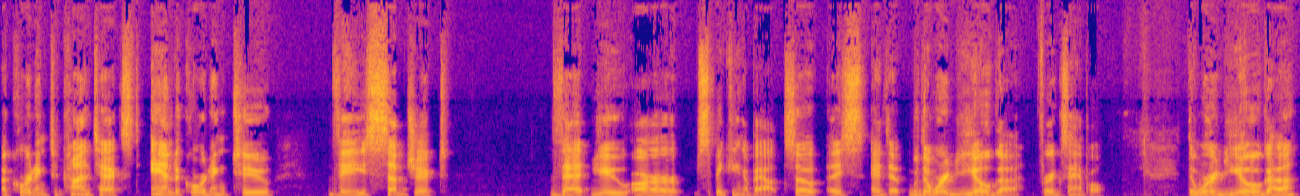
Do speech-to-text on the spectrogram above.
according to context and according to the subject that you are speaking about. So, a, a, the, the word yoga, for example, the word yoga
